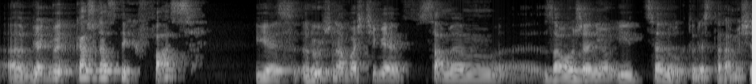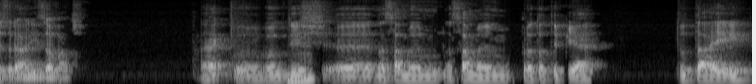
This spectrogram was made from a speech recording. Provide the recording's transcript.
E, jakby każda z tych faz jest różna właściwie w samym założeniu i celu, który staramy się zrealizować. Tak? Bo, bo gdzieś mhm. E, na, samym, na samym prototypie tutaj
